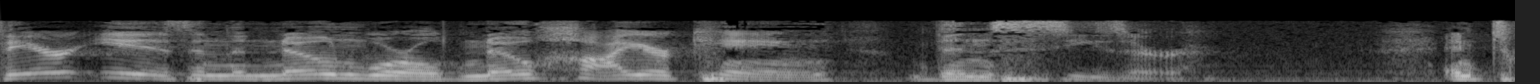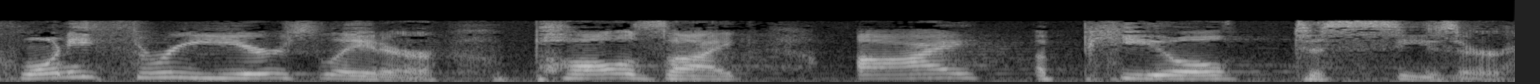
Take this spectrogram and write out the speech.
There is in the known world no higher king than Caesar. And 23 years later, Paul's like, I appeal to Caesar.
